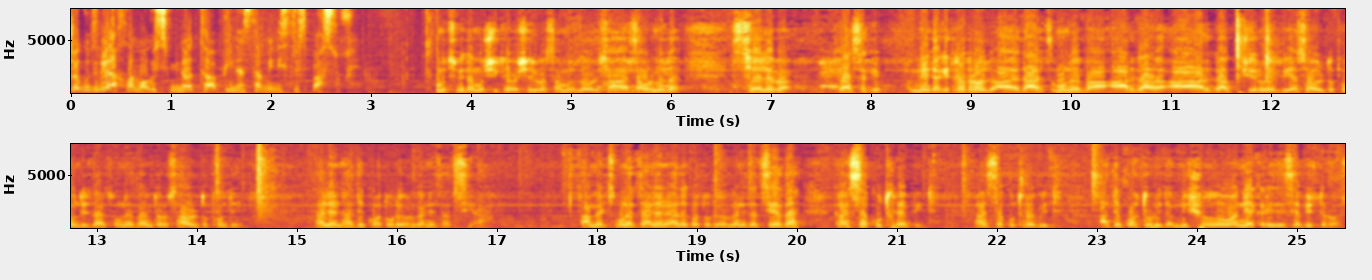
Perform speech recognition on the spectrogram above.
შეგვიძლია ახლა მოვისმინოთ ფინანსთა მინისტრის პასუხი. 60 და მოშიქება შეიძლება 62 42 შეიძლება გასაგებ მინდა გითხრათ რომ დარწმუნება არ არ გაგჭიროებია სავალუტო ფონდის დარწმუნება იმიტომ რომ სავალუტო ფონდი ძალიან ადეკვატური ორგანიზაციაა გამერწმუნეთ ძალიან ადეკვატური ორგანიზაციაა და განსაკუთრებით განსაკუთრებით ადეკვატური და მნიშვნელოვანია კრიზისების დროს.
